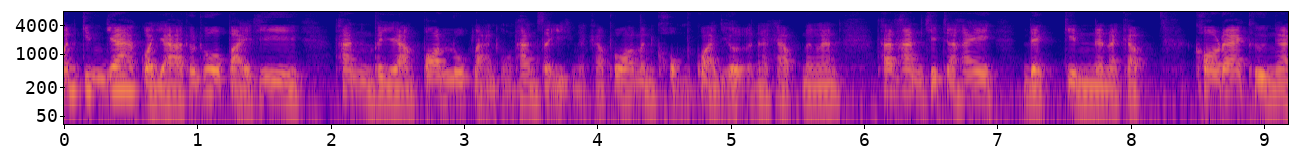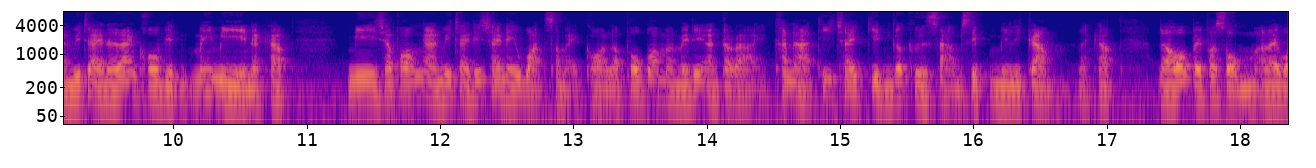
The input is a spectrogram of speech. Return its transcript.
มันกินยากกว่ายาทั่วๆไปที่ท่านพยายามป้อนลูกหลานของท่านซะอีกนะครับ เพราะว่ามันขมกว่าเยอะนะครับ ดังนั้นถ้าท่านคิดจะให้เด็กกินเนี่ยนะครับ ข้อแรกคืองานวิจัยในด้านโควิดไม่มีนะครับ มีเฉพาะงานวิจัยที่ใช้ในหวัดสมัยก่อน แล้วพบว่ามันไม่ได้อันตราย ขนาดที่ใช้กินก็คือ 30 มิลลิกรัมนะครับแล้วไปผสมอะไรห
